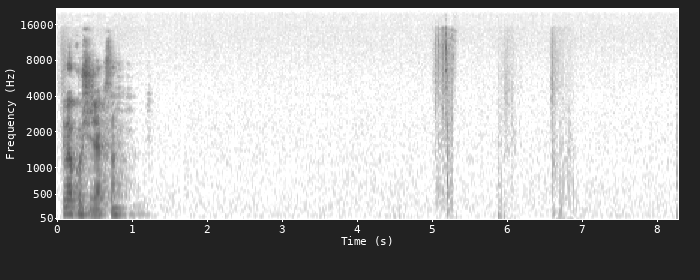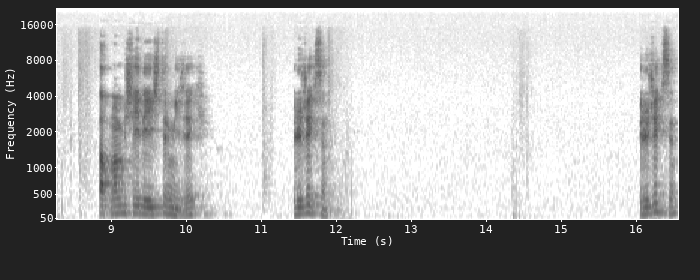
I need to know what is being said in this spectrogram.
Üstüme koşacaksın. Satmam bir şey değiştirmeyecek. Göreceksin. Göreceksin.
